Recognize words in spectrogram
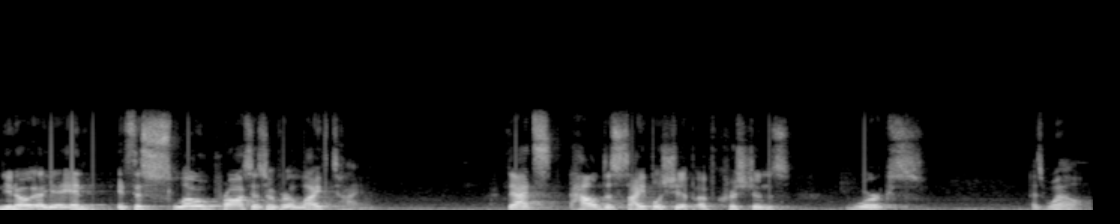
you know, and it's this slow process over a lifetime. That's how discipleship of Christians works as well.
